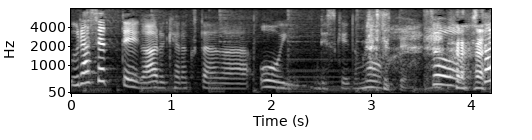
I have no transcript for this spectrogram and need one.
裏設定があるキャラクターが多いんですけれども。そう久々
